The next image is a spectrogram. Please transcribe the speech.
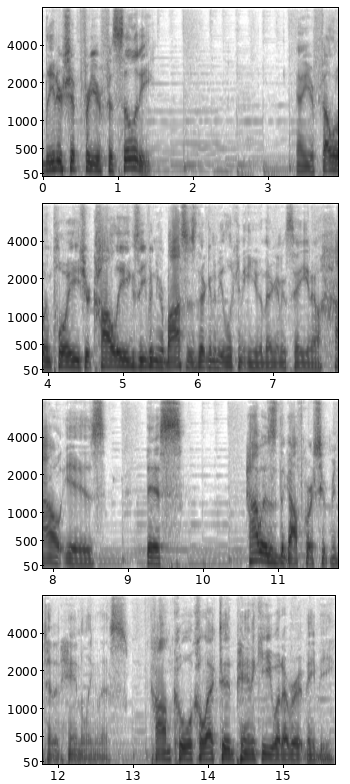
leadership for your facility know, your fellow employees, your colleagues, even your bosses, they're going to be looking at you and they're going to say, you know, how is this, how is the golf course superintendent handling this? Calm, cool, collected, panicky, whatever it may be.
